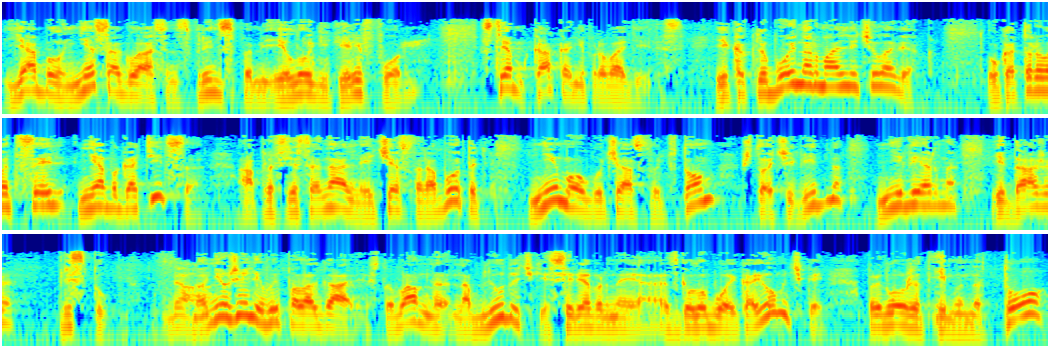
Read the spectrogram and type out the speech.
я был не согласен с принципами и логикой реформ, с тем, как они проводились. И как любой нормальный человек, у которого цель не обогатиться, а профессионально и честно работать, не мог участвовать в том, что очевидно, неверно и даже преступно. Да. Но неужели вы полагали, что вам на, на блюдечке серебряной а, с голубой каемочкой предложат именно то,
